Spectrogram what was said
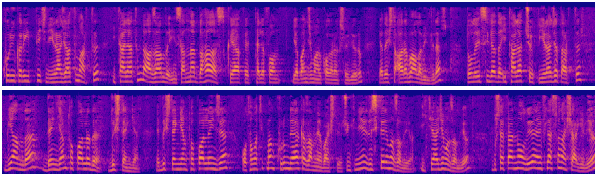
Kur yukarı gittiği için ihracatım arttı. ithalatım da azaldı. İnsanlar daha az kıyafet, telefon, yabancı marka olarak söylüyorum. Ya da işte araba alabildiler. Dolayısıyla da ithalat çöktü, ihracat arttı. Bir anda dengem toparladı, dış dengem. E dış dengem toparlayınca otomatikman kurum değer kazanmaya başlıyor. Çünkü niye? Risklerim azalıyor, ihtiyacım azalıyor. Bu sefer ne oluyor? Enflasyon aşağı geliyor.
